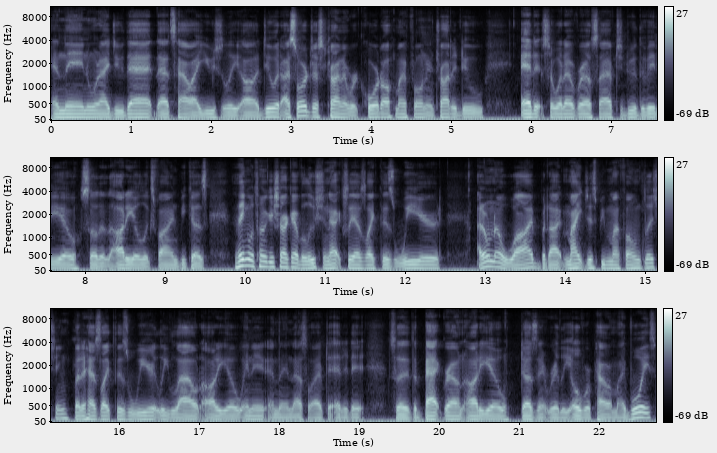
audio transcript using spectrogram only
and then when I do that, that's how I usually uh, do it. I sort of just trying to record off my phone and try to do edits or whatever else I have to do the video so that the audio looks fine because the thing with Hungry Shark Evolution actually has like this weird I don't know why, but I might just be my phone glitching, but it has like this weirdly loud audio in it, and then that's why I have to edit it so that the background audio doesn't really overpower my voice.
